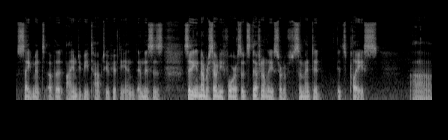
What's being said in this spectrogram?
segment of the IMDb top 250, and and this is sitting at number 74, so it's definitely sort of cemented its place. Uh,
